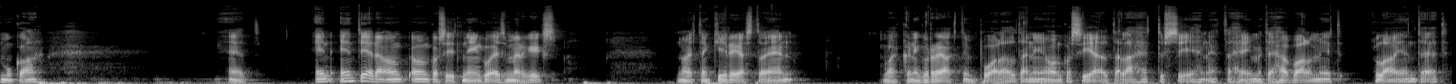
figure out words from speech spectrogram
mukaan. Et en, en tiedä, on, onko sitten niinku esimerkiksi noiden kirjastojen vaikka niinku Reactin puolelta, niin onko sieltä lähetty siihen, että hei me tehdään valmiit laajenteet.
